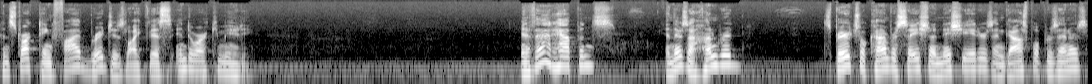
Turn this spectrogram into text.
constructing five bridges like this into our community. And if that happens, and there's a hundred spiritual conversation initiators and gospel presenters,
